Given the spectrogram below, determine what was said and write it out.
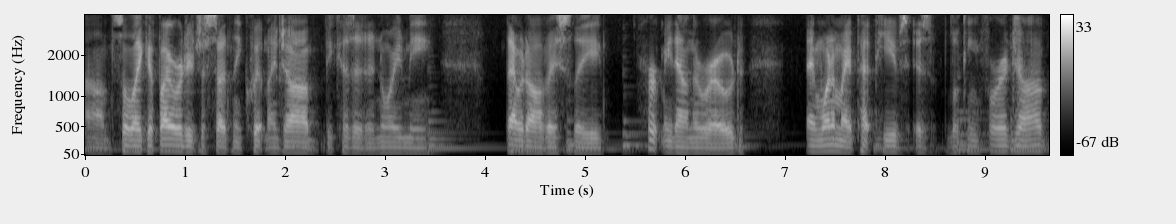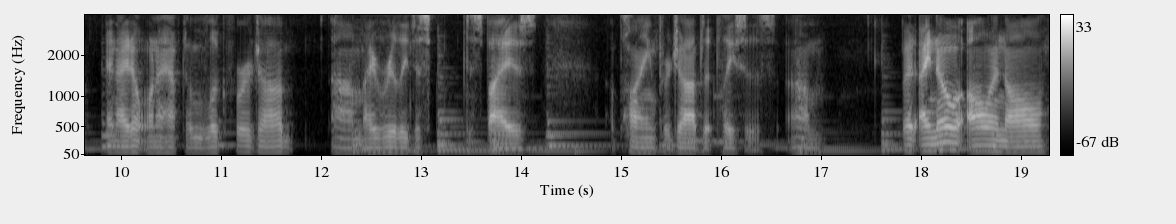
Um, so, like if I were to just suddenly quit my job because it annoyed me, that would obviously hurt me down the road and one of my pet peeves is looking for a job, and I don't want to have to look for a job. Um, I really just despise applying for jobs at places. Um, but I know, all in all,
